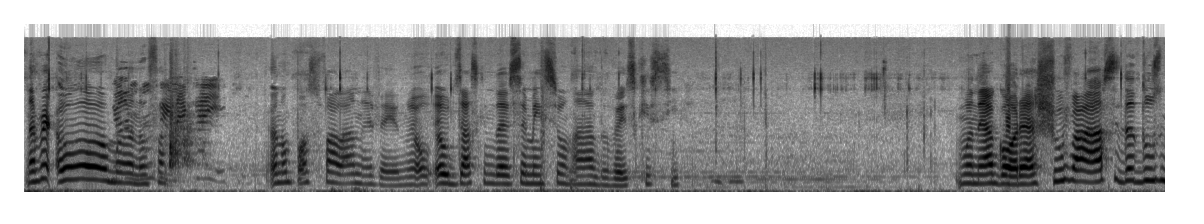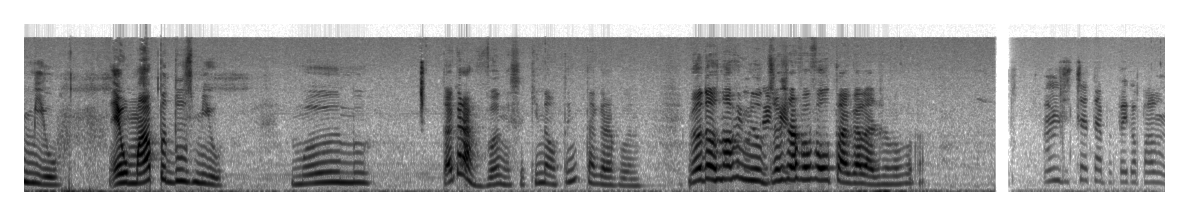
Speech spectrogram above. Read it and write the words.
Na verdade. Ô, mano, não fa- tem, né, eu não posso falar, né, velho? É, o- é o desastre que não deve ser mencionado, velho. Esqueci. Mano, é agora. É a chuva ácida dos mil. É o mapa dos mil. Mano. Tá gravando isso aqui? Não, tem que tá gravando. Meu Deus, nove minutos. Eu já vou voltar, galera. Já vou voltar. Onde você tá pra pegar o balão?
